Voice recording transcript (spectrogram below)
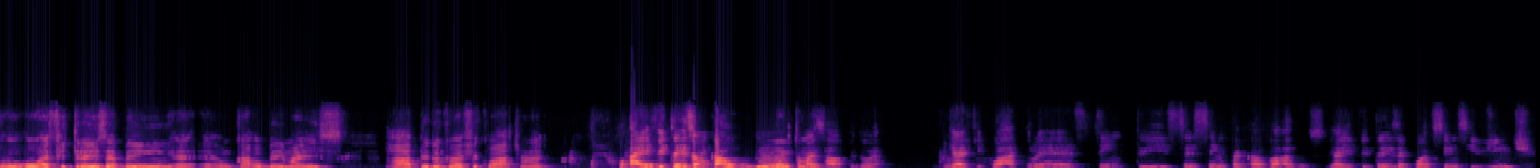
o, o, F3 é bem é, é, um carro bem mais rápido que o F4, né? A F3 é um carro muito mais rápido, é. Porque a F4 é 160 cavalos e a F3 é 420.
